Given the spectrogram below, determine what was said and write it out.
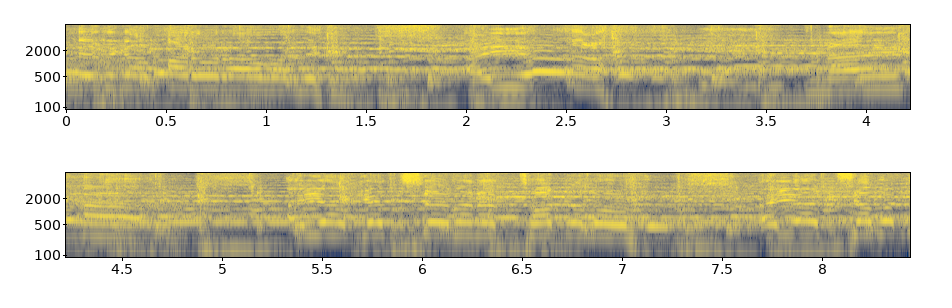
మీదుగా భారం రావాలి. అయ్యా నాయన అయ్యా గెచ్చమన తోటలో అయ్యా చెమట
